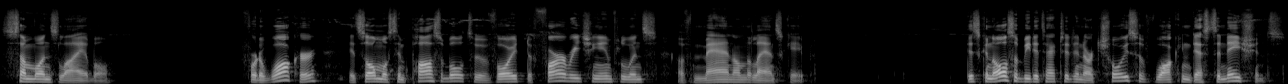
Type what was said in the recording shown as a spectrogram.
someone's liable. For the walker, it's almost impossible to avoid the far reaching influence of man on the landscape. This can also be detected in our choice of walking destinations.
